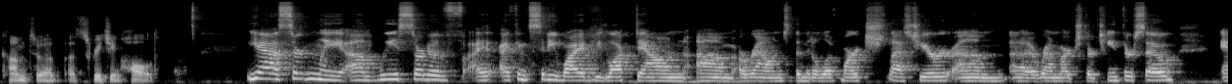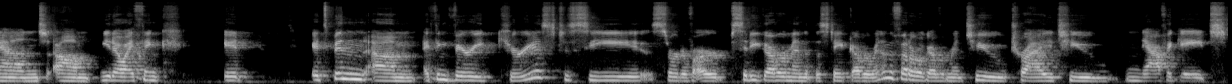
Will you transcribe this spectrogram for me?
come to a, a screeching halt. Yeah, certainly. Um, we sort of, I, I, think citywide, we locked down um, around the middle of March last year, um, uh, around March 13th or so. And, um, you know, I think it, it's been, um, I think, very curious to see sort of our city government, the state government, and the federal government to try to navigate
